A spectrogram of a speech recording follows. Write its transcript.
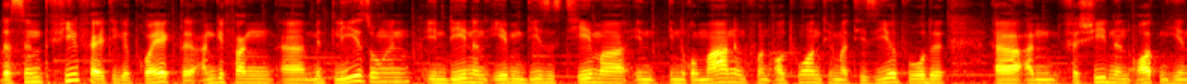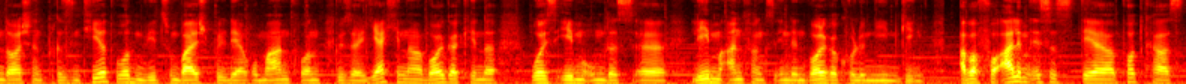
Das sind vielfältige Projekte, angefangen äh, mit Lesungen, in denen eben dieses Thema in, in Romanen von Autoren thematisiert wurde, äh, an verschiedenen Orten hier in Deutschland präsentiert wurden, wie zum Beispiel der Roman von Güsel Jechiner, Wolgakinder, wo es eben um das äh, Leben anfangs in den Wolgakolonien ging. Aber vor allem ist es der Podcast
